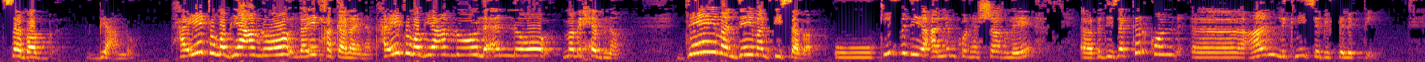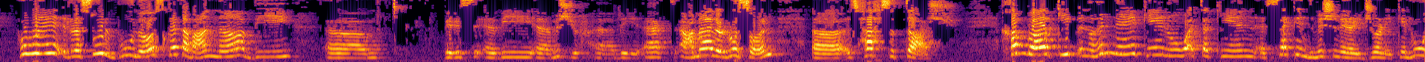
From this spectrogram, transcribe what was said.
سبب بيعمله. بحياته ما بيعمله ليضحك علينا. بحياته ما بيعمله لأنه ما بيحبنا دائما دائما في سبب. وكيف بدي أعلمكم هالشغلة؟ آه بدي أذكركم آه عن الكنيسة بفيليبي هو الرسول بولس كتب عنا ب مش بأعمال الرسل إصحاح 16 خبر كيف إنه هن كانوا وقتها كان ال second missionary journey كان هو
